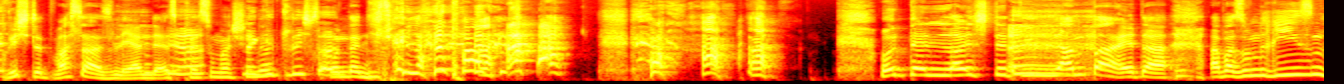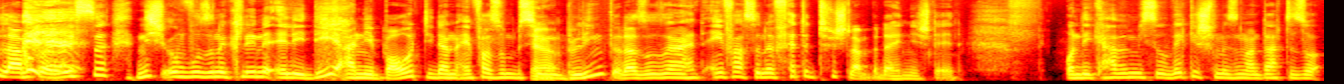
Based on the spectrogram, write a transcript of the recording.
Sprich, das Wasser ist leer in der Espressomaschine. Ja, und dann die Lampe an. Und dann leuchtet die Lampe, Alter. Aber so eine Riesenlampe, weißt du? Nicht irgendwo so eine kleine LED angebaut, die dann einfach so ein bisschen ja. blinkt oder so, sondern hat einfach so eine fette Tischlampe dahingestellt. Und ich habe mich so weggeschmissen und dachte so,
